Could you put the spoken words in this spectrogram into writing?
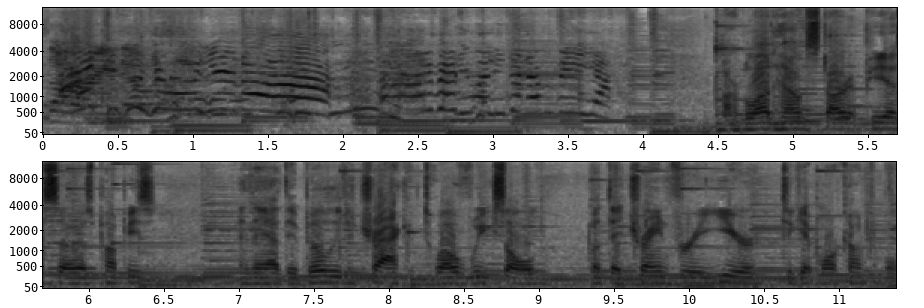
Sorry, Our bloodhounds start at PSO as puppies, and they have the ability to track at 12 weeks old, but they train for a year to get more comfortable.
